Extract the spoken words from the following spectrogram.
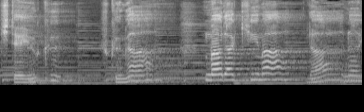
着てゆく服がまだ決まらない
